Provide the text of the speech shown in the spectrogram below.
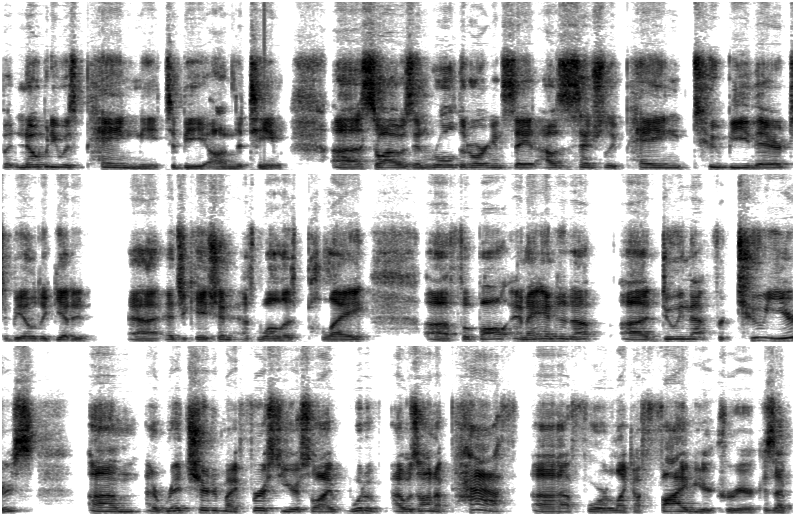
but nobody was paying me to be on the team uh, so i was enrolled at oregon state i was essentially paying to be there to be able to get an uh, education as well as play uh, football, and I ended up uh, doing that for two years. Um, I redshirted my first year, so I would have I was on a path uh, for like a five year career because I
